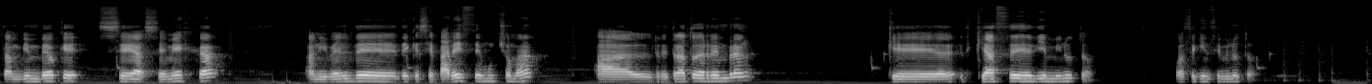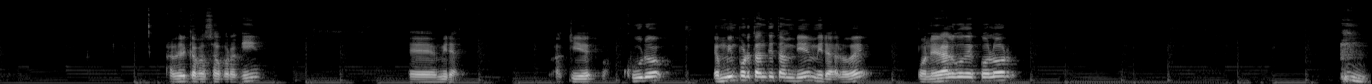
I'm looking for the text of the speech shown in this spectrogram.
también veo que se asemeja a nivel de, de que se parece mucho más al retrato de Rembrandt que, hace 10 minutos o hace 15 minutos. A ver qué ha pasado por aquí. Eh, mira, aquí es oscuro. Es muy importante también, mira, ¿lo ves? Poner algo de color.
